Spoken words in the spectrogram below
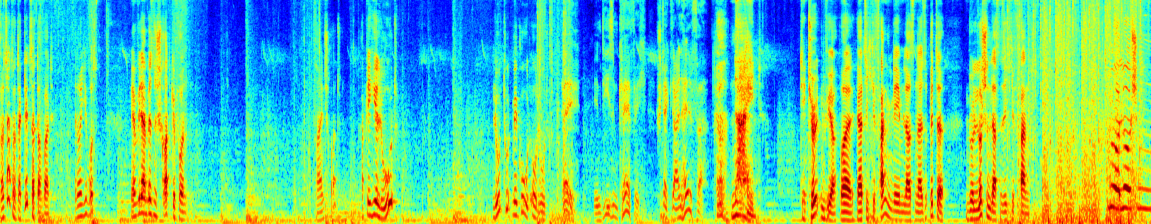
was sagt doch, da glitzert doch was. Hätte doch gewusst. Wir haben wieder ein bisschen Schrott gefunden. Mein Schrott? Habt ihr hier Loot? Loot tut mir gut. Oh, Loot. Hey, in diesem Käfig steckt ein Helfer. Nein! Den töten wir, weil er hat sich gefangen nehmen lassen. Also bitte. Nur Luschen lassen sich gefangen. Nur Luschen!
